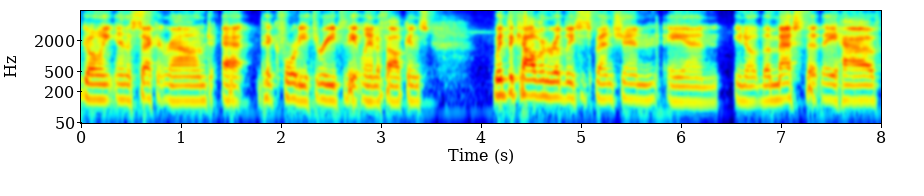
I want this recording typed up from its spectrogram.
going in the second round at pick 43 to the Atlanta Falcons with the Calvin Ridley suspension and you know the mess that they have,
